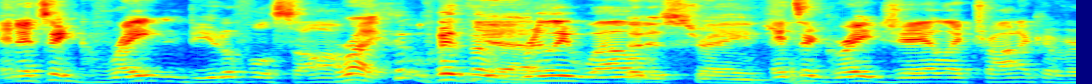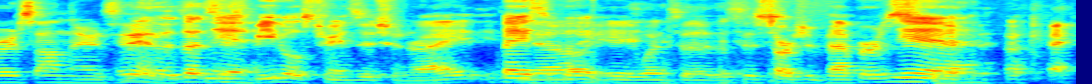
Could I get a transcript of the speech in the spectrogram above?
And it's a great and beautiful song. Right. With a Yeah, really well. that is strange. It's a great Jay Electronica verse on there, too. Yeah, that's his Beatles transition, right? You Basically. know, he went to this is Sergeant Pepper's. Yeah. okay.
